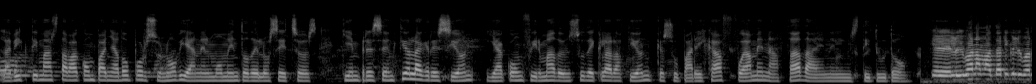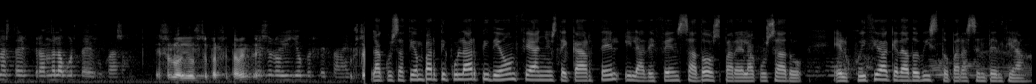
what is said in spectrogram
La víctima estaba acompañado por su novia en el momento de los hechos, quien presenció la agresión y ha confirmado en su declaración que su pareja fue amenazada en el instituto. Que lo iban a matar y que lo iban a estar esperando en la puerta de su casa. Eso lo oyó usted perfectamente. Eso lo oí yo perfectamente. La acusación particular pide 11 años de cárcel y la defensa 2 para el acusado. El juicio ha quedado visto para sentencia.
